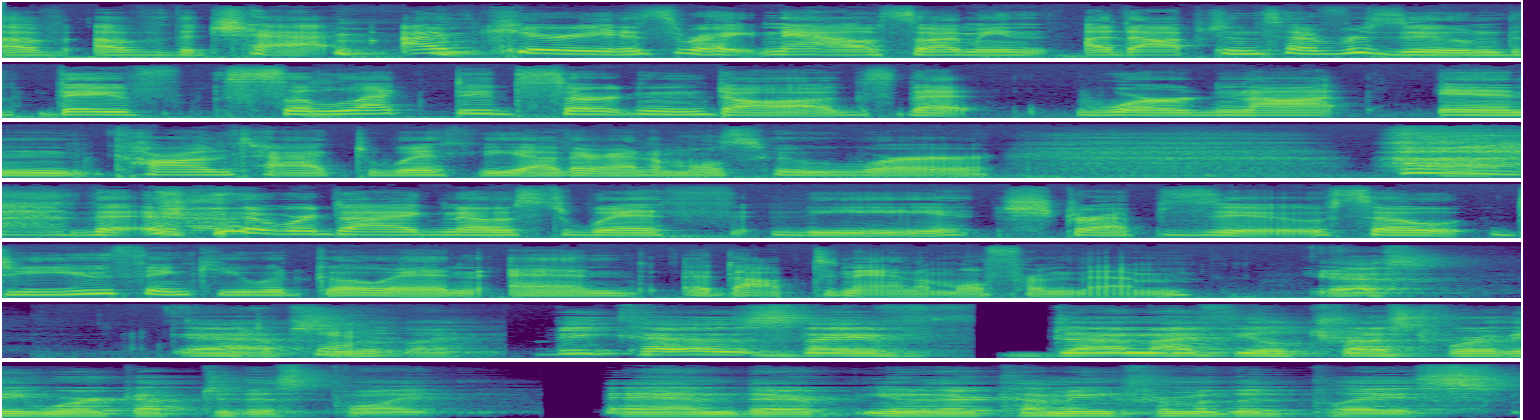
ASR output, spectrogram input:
of, of the chat. I'm curious right now. So, I mean, adoptions have resumed. They've selected certain dogs that were not in contact with the other animals who were that, were diagnosed with the strep zoo. So, do you think you would go in and adopt an animal from them? Yes. Yeah, absolutely. Because they've done, I feel, trustworthy work up to this point, and they're you know they're coming from a good place.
